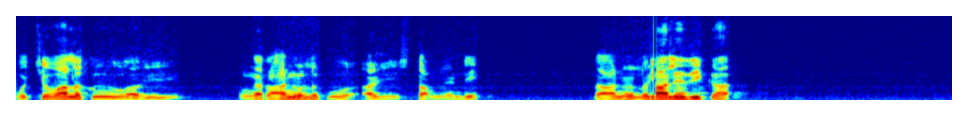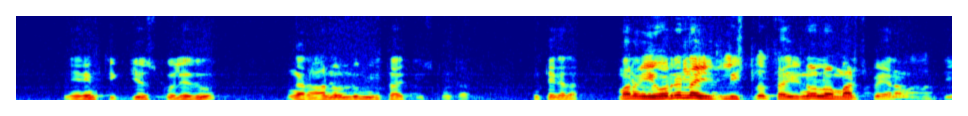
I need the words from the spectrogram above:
వచ్చే వాళ్ళకు అవి ఇంకా రాని వాళ్ళకు అవి ఇస్తాంలేండి. రాని వాళ్ళకి రాలేదు ఇక. నేనేం టిక్ చేసుకోలేదు. ఇంకా రాని వాళ్ళు మిగతా తీసుకుంటారు. అంతే కదా? మనం ఎవరైనా ఈ లిస్ట్లో చదివిన వాళ్ళు మర్చిపోయానా అది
